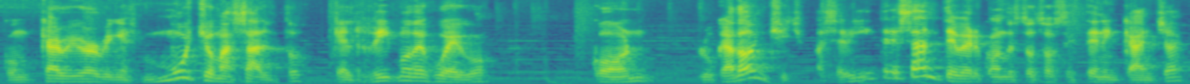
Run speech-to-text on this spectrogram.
con Kyrie Irving es mucho más alto que el ritmo de juego con Luka Doncic. Va a ser bien interesante ver cuando estos dos estén en cancha.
